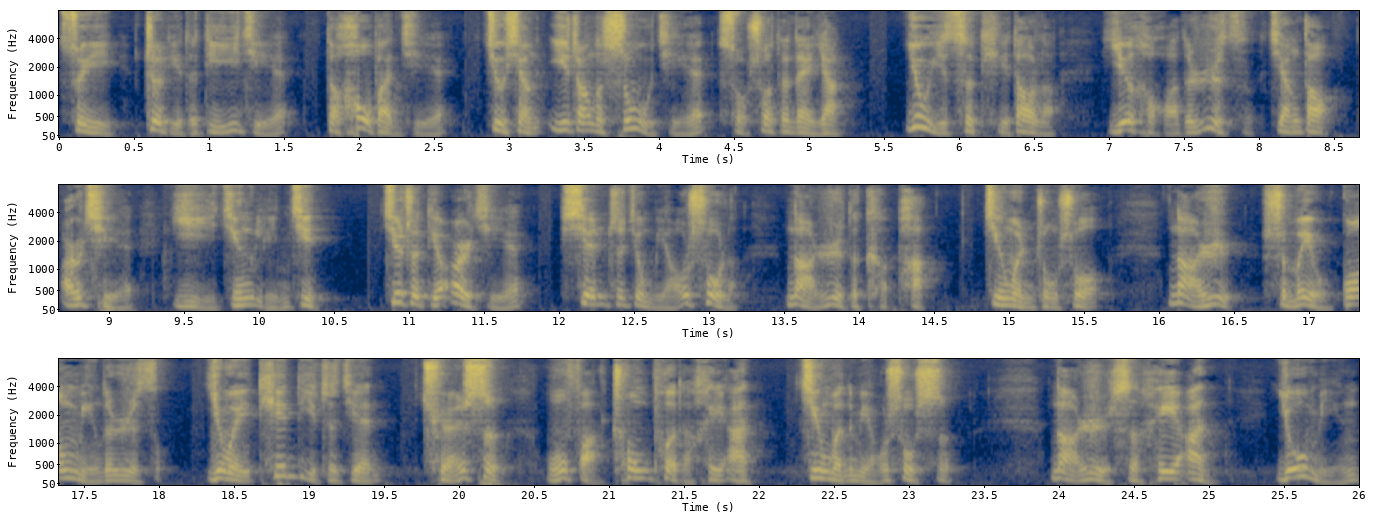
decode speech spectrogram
所以，这里的第一节的后半节，就像一章的十五节所说的那样，又一次提到了耶和华的日子将到，而且已经临近。接着第二节，先知就描述了那日的可怕。经文中说，那日是没有光明的日子。因为天地之间全是无法冲破的黑暗。经文的描述是：那日是黑暗、幽冥、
